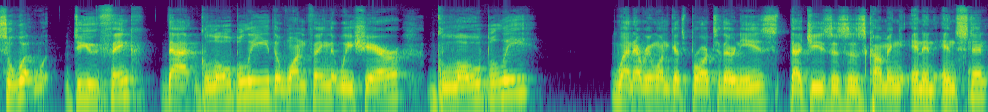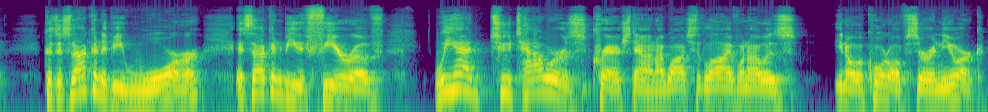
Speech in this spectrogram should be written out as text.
So what do you think that globally the one thing that we share globally when everyone gets brought to their knees that Jesus is coming in an instant because it's not going to be war. It's not going to be the fear of. We had two towers crash down. I watched it live when I was, you know, a court officer in New York.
